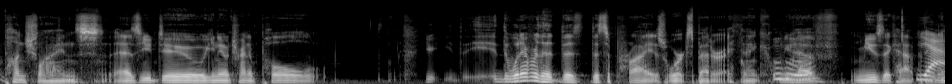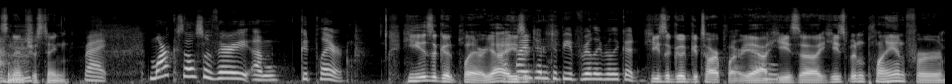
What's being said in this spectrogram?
punchlines as you do, you know, trying to pull. You, whatever the, the the surprise works better, I think, when you have music happening. Yeah. It's an interesting. Right. Marc's also a very um, good player. He is a good player. Yeah, I he's find a, him to be really, really good. he's a good guitar player. Yeah, he's uh he's been playing for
